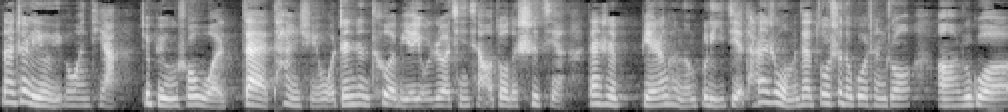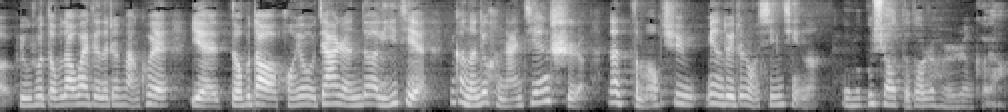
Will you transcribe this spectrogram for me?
那这里有一个问题啊，就比如说我在探寻我真正特别有热情想要做的事情，但是别人可能不理解他。但是我们在做事的过程中，嗯、如果比如说得不到外界的正反馈，也得不到朋友家人的理解，你可能就很难坚持。那怎么去面对这种心情呢？我们不需要得到任何人认可呀，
